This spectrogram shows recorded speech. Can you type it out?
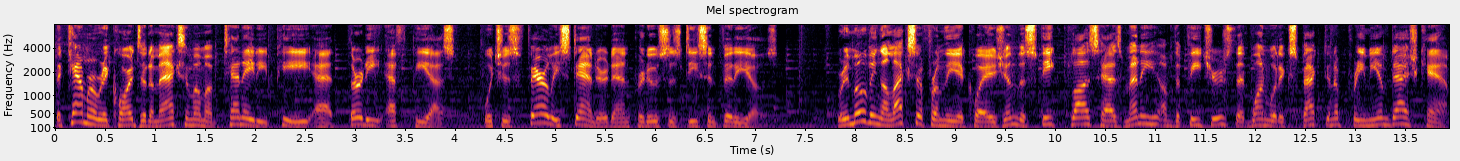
The camera records at a maximum of 1080p at 30 FPS, which is fairly standard and produces decent videos. Removing Alexa from the equation, the Speak Plus has many of the features that one would expect in a premium dashcam.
